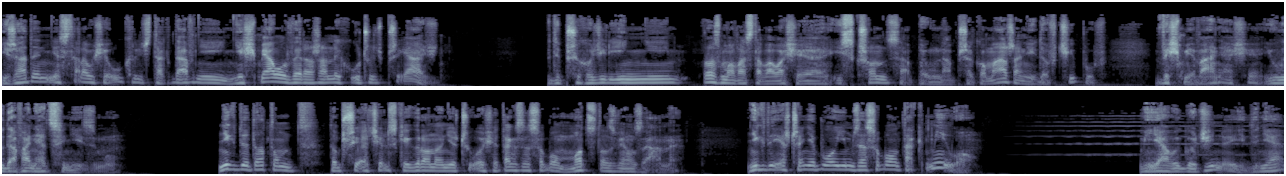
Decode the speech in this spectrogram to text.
i żaden nie starał się ukryć tak dawniej nieśmiało wyrażanych uczuć przyjaźni. Gdy przychodzili inni, rozmowa stawała się iskrząca, pełna przekomarzeń i dowcipów, wyśmiewania się i udawania cynizmu. Nigdy dotąd to przyjacielskie grono nie czuło się tak ze sobą mocno związane. Nigdy jeszcze nie było im ze sobą tak miło. Mijały godziny i dnie.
